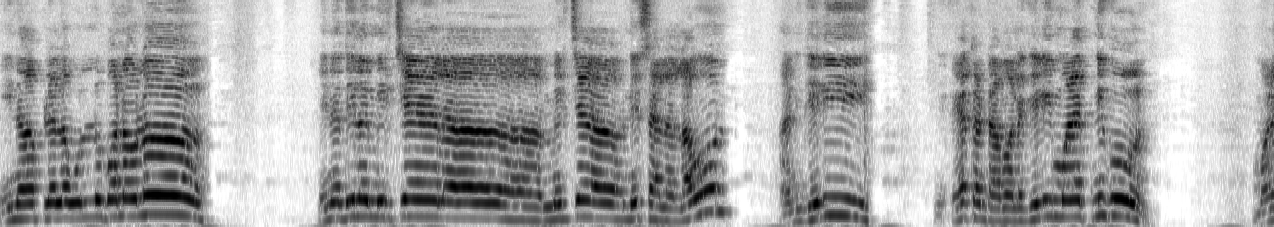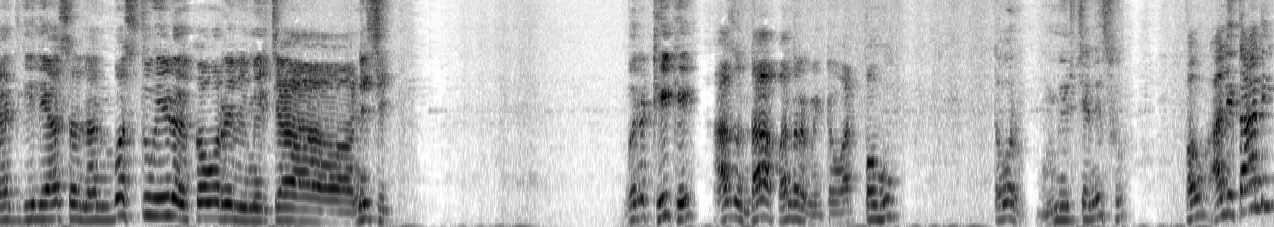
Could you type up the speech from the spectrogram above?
हिनं आपल्याला उल्लू बनवलं. हिनं दिलं मिरच्याला मिरच्या निसायला लावून आणि गेली. एका टायमाला गेली मळ्यात निघून. मळ्यात गेली असं आणि बसतू इड कवर रे मिरच्या निशित बरं ठीक आहे. अजून दहा पंधरा मिनटं वाट पाहू. तवर मिरच्या निसू. पाहू आली तर आली.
